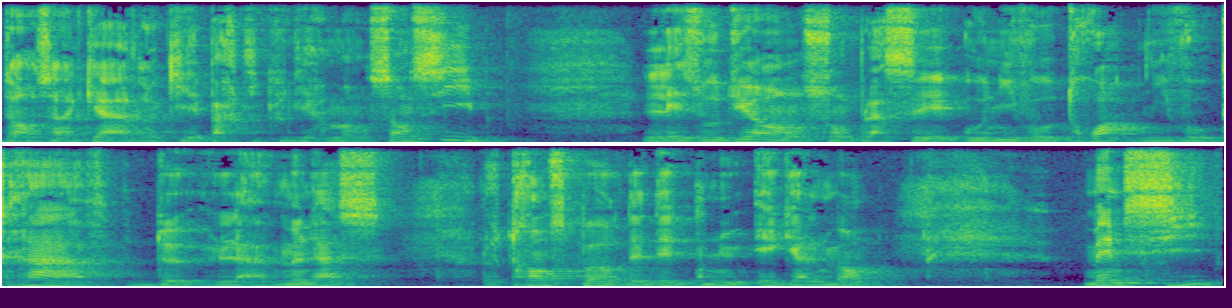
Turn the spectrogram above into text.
dans un cadre qui est particulièrement sensible. Les audiences sont placées au niveau 3, niveau grave de la menace, le transport des détenus également, même si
